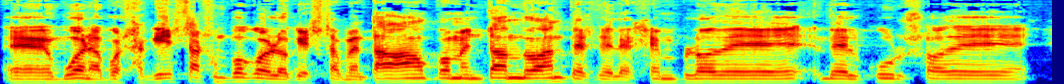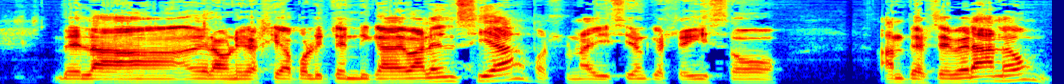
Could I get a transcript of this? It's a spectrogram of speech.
Eh, bueno, pues aquí estás un poco lo que estaba comentando antes del ejemplo del curso de, la, Universidad Politécnica de Valencia, pues una edición que se hizo antes de verano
